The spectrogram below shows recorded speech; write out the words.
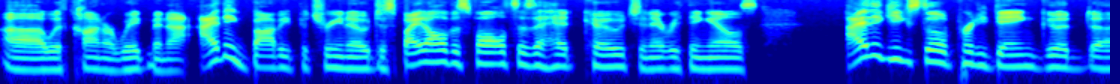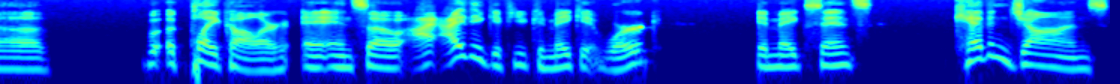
uh, with Conner Weigman. I, I, think Bobby Petrino, despite all of his faults as a head coach and everything else, I think he's still a pretty dang good uh, play caller. And, and so I, I think if you can make it work, it makes sense. Kevin Johns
